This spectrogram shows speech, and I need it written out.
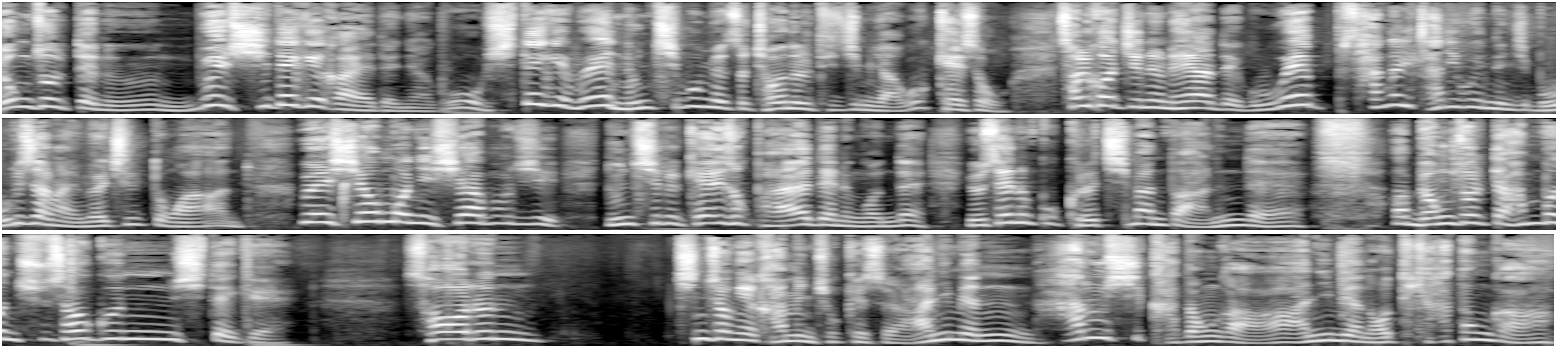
명절 때는 왜 시댁에 가야 되냐고 시댁에 왜 눈치 보면서 전을 뒤집냐고 계속 설거지는 해야 되고 왜 상을 차리고 있는지 모르잖아요 며칠 동안. 왜 시어머니 시아버지 눈치를 계속 봐야 되는 건데 요새는 꼭 그렇지만도 않은데 아, 명절 때 한 번 추석은 시댁에 설은 친정에 가면 좋겠어요. 아니면 하루씩 가던가 아니면 어떻게 하던가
